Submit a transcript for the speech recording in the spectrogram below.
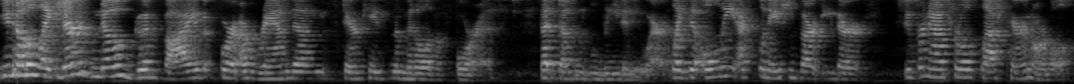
You know, like there is no good vibe for a random staircase in the middle of a forest that doesn't lead anywhere. Like the only explanations are either supernatural slash paranormal,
